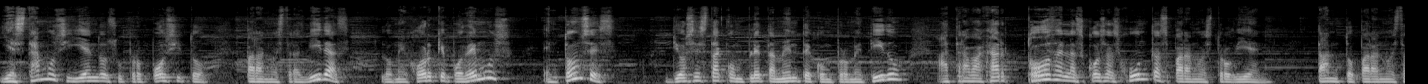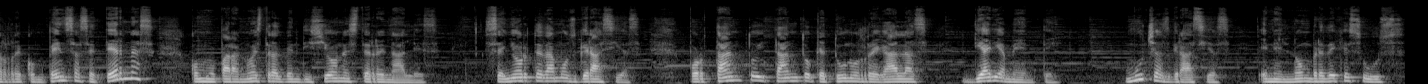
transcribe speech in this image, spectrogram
y estamos siguiendo su propósito para nuestras vidas lo mejor que podemos, entonces Dios está completamente comprometido a trabajar todas las cosas juntas para nuestro bien tanto para nuestras recompensas eternas como para nuestras bendiciones terrenales. Señor, te damos gracias por tanto y tanto que tú nos regalas diariamente. Muchas gracias en el nombre de Jesús.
